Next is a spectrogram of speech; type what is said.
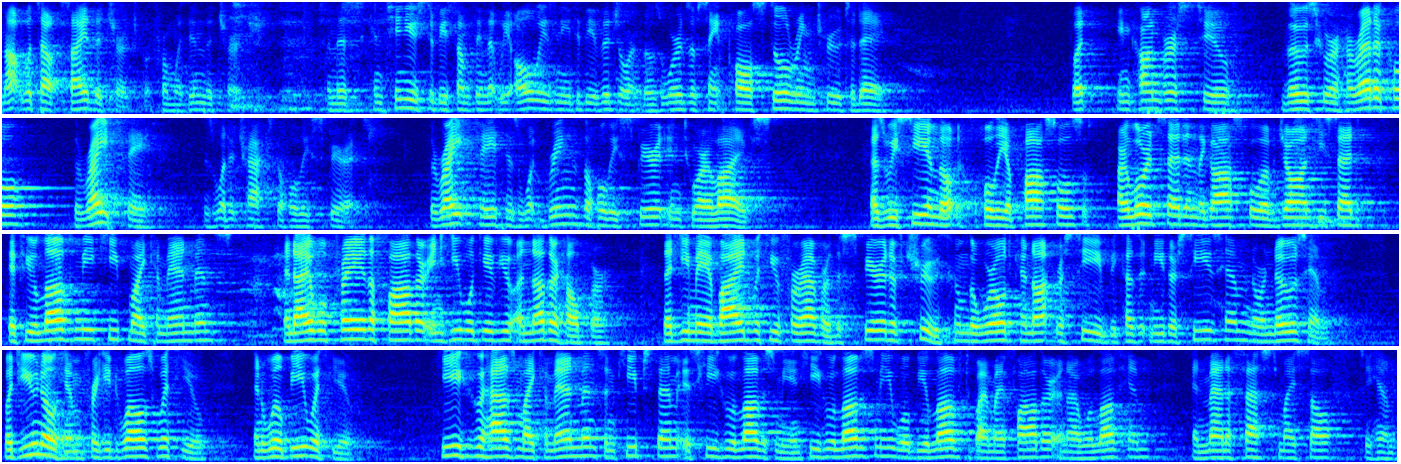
Not what's outside the church, but from within the church. And this continues to be something that we always need to be vigilant. Those words of St. Paul still ring true today. But in converse to those who are heretical, the right faith is what attracts the Holy Spirit. The right faith is what brings the Holy Spirit into our lives. As we see in the Holy Apostles, our Lord said in the Gospel of John, He said, If you love me, keep my commandments. And I will pray the Father, and he will give you another helper, that he may abide with you forever, the Spirit of truth, whom the world cannot receive, because it neither sees him nor knows him. But you know him, for he dwells with you and will be with you. He who has my commandments and keeps them is he who loves me, and he who loves me will be loved by my Father, and I will love him and manifest myself to him.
